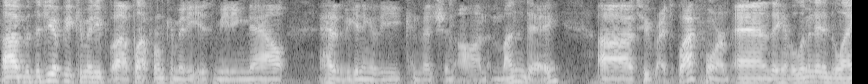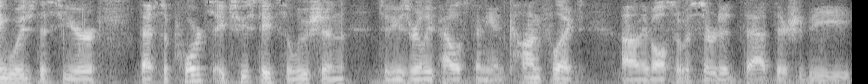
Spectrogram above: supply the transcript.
Um, but the GOP committee, uh, platform committee, is meeting now ahead of the beginning of the convention on Monday uh, to write the platform, and they have eliminated language this year that supports a two-state solution to the Israeli-Palestinian conflict. Uh, they've also asserted that there should be,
